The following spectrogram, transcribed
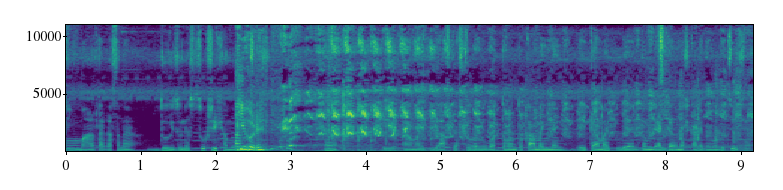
এই মালটা কাছে না দুইজনে সুশি খামো। হ্যাঁ ঠিক আছে কামাই পুরো আস্তে আস্তে করব বর্তমান তো কামাই নাই। এই কামাই পুরো একদম এক দেড় মাস কাটে দেবো বুঝছিস? হ্যাঁ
